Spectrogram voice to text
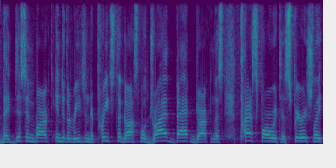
they disembarked into the region to preach the gospel, drive back darkness, press forward to spiritually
